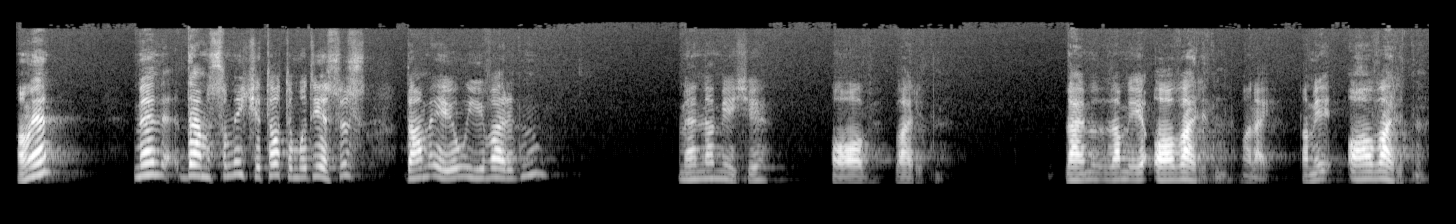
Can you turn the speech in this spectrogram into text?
Amen? Men de som ikke er tatt imot Jesus, de er jo i verden, men de er ikke av verden. Nei, de er av verden. Nei, de er av verden.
